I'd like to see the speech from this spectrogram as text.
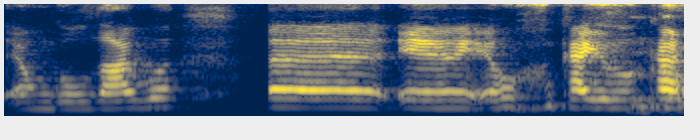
é um golo d'água, eh, é, é o, cai, o, cai,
